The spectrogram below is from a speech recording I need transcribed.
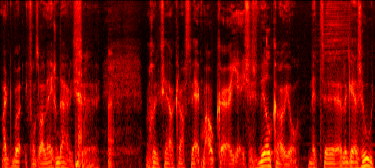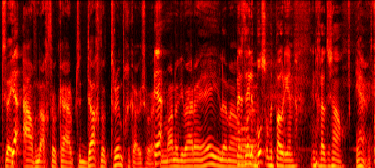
maar ik, ik vond het wel legendarisch. Maar goed, ik zei al krachtwerk. Maar ook, Jezus, Wilco, joh. Met eh Le Guess Who. Twee Ja. avonden achter elkaar op de dag dat Trump gekozen was. Ja. Die mannen die waren helemaal... Met het hele eh, bos op het podium in de grote zaal. Ja, ik,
